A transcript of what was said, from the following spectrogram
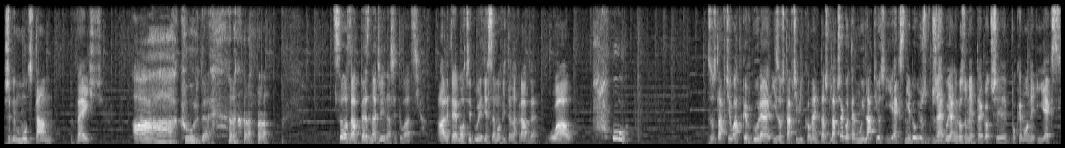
żeby móc tam wejść. A kurde. Co za beznadziejna sytuacja. Ale te emocje były niesamowite, naprawdę. Wow. Puh. Zostawcie łapkę w górę i zostawcie mi komentarz, dlaczego ten mój Latios EX nie był już w grze, bo ja nie rozumiem tego, czy Pokémony EX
